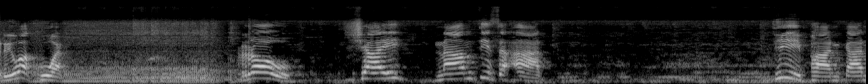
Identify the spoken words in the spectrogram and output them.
หรือว่าขวด เราใช้น้ำที่สะอาด ที่ผ่านการ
